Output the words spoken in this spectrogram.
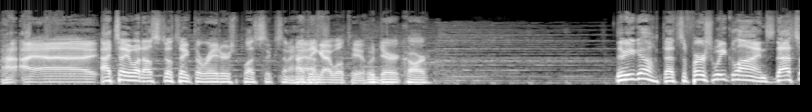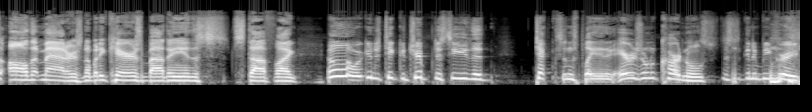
I I, I tell you what, I'll still take the Raiders plus six and a I, half. I think I will too. with Derek Carr. There you go. That's the first week lines. That's all that matters. Nobody cares about any of this stuff like, oh, we're going to take a trip to see the Texans play the Arizona Cardinals. This is going to be great.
